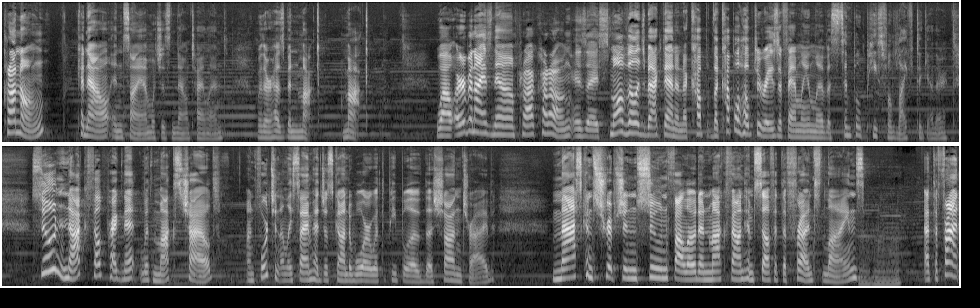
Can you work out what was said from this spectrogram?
Kranong Canal in Siam, which is now Thailand, with her husband Mak. Mak. While urbanized now, Prakarang is a small village back then, and couple the couple hoped to raise a family and live a simple, peaceful life together. Soon, Nak fell pregnant with Mak's child. Unfortunately, Siam had just gone to war with the people of the Shan tribe. Mass conscription soon followed, and Mak found himself at the front lines. Mm-hmm. At the front,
